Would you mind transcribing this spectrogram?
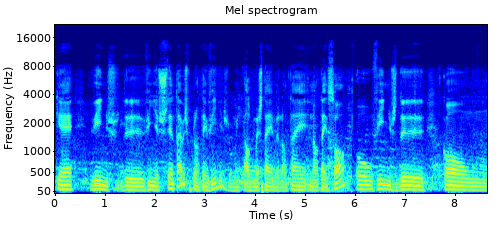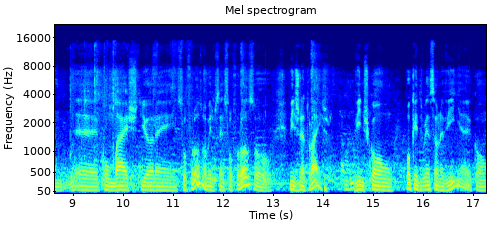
que é vinhos de vinhas sustentáveis, porque não têm vinhas, algumas têm, mas não têm, não têm só, ou vinhos de, com, com baixo teor em sulfuroso, ou mesmo sem sulfuroso, ou vinhos naturais, vinhos com pouca intervenção na vinha, com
